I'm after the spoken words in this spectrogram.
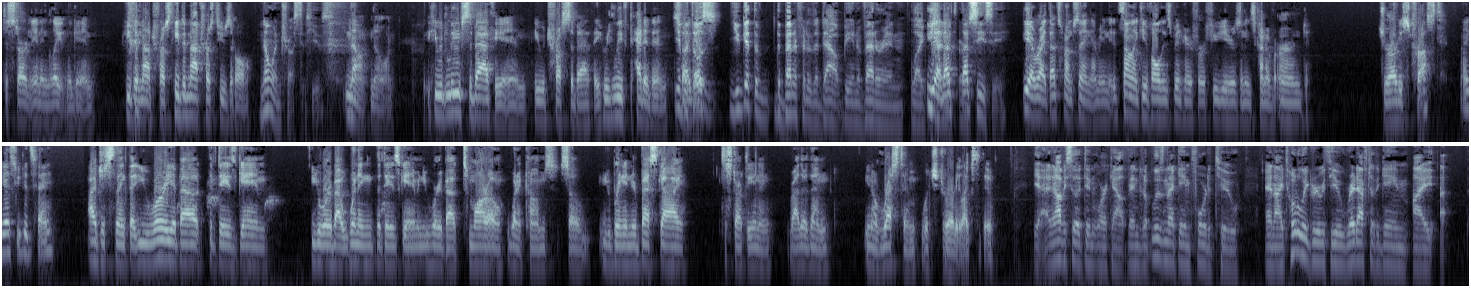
to start an inning late in the game. He did not trust. He did not trust Hughes at all. No one trusted Hughes. no, no one. He would leave Sabathia in. He would trust Sabathia. He would leave Pettitte in. Yeah, so but I those guess, you get the the benefit of the doubt being a veteran like yeah, Pettitte that's that's CC. Yeah, right. That's what I'm saying. I mean, it's not like Eovaldi's been here for a few years and he's kind of earned Girardi's trust. I guess you could say. I just think that you worry about the day's game, you worry about winning the day's game, and you worry about tomorrow when it comes. So you bring in your best guy to start the inning rather than, you know, rest him, which Girardi likes to do. Yeah, and obviously it didn't work out. They ended up losing that game four to two. And I totally agree with you. Right after the game, I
